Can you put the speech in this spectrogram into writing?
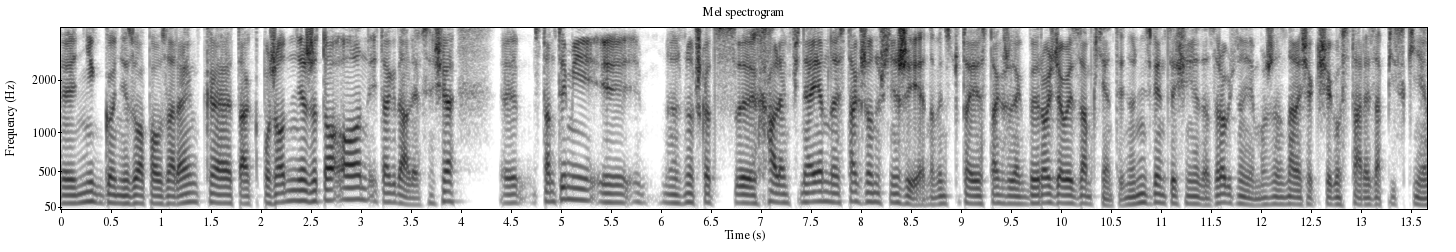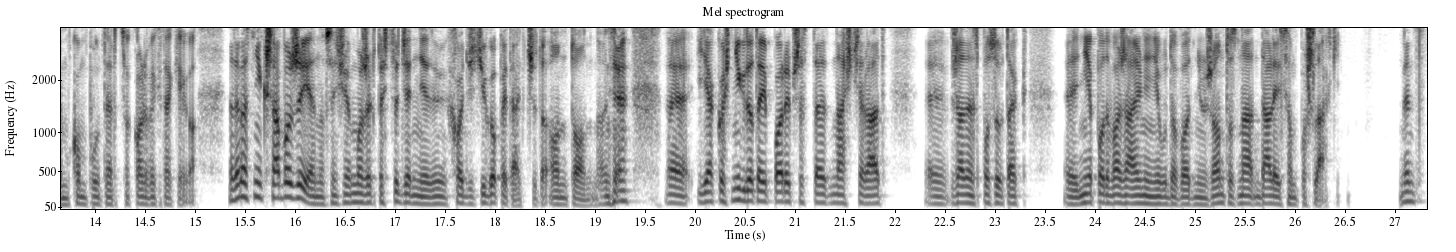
y, nikt go nie złapał za rękę tak porządnie, że to on i tak dalej. W sensie z tamtymi, y, na przykład z Halem Finejem, no jest tak, że on już nie żyje. No więc tutaj jest tak, że jakby rozdział jest zamknięty. No nic więcej się nie da zrobić. No nie, można znaleźć jakieś jego stare zapiski, nie wiem, komputer, cokolwiek takiego. Natomiast Nick Szabo żyje. No w sensie może ktoś codziennie chodzić i go pytać, czy to on, to on, no nie? E, I jakoś nikt do tej pory przez te naście lat e, w żaden sposób tak e, niepodważalnie nie udowodnił, że on to zna, dalej są poszlaki. Więc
